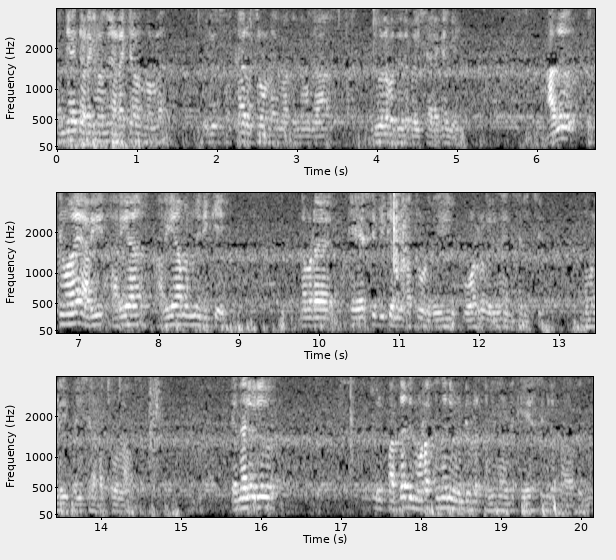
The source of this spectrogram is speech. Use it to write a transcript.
പഞ്ചായത്ത് അടയ്ക്കണമെങ്കിൽ അടയ്ക്കണമെന്നുള്ള ഒരു സർക്കാർ ഉത്തരവുണ്ടായി മാത്രമേ നമുക്ക് ആ കുടിവെള്ള പദ്ധതിയുടെ പൈസ അടയ്ക്കാൻ കഴിയും. അത് കൃത്യമായി അറിയ അറിയാ അറിയാമെന്നിരിക്കെ നമ്മുടെ കെ എസ് സി ബിക്ക് നമ്മൾ കത്ത് കൊടുത്ത്. ഈ ഓർഡർ വരുന്നതനുസരിച്ച് നമ്മൾ ഈ പൈസ അടച്ചോളാം. എന്നാലൊരു ഒരു പദ്ധതി മുടക്കുന്നതിന് വേണ്ടിയുള്ള സമീപനമാണ് കെ എസ് സിയുടെ ഭാഗത്തുനിന്ന്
